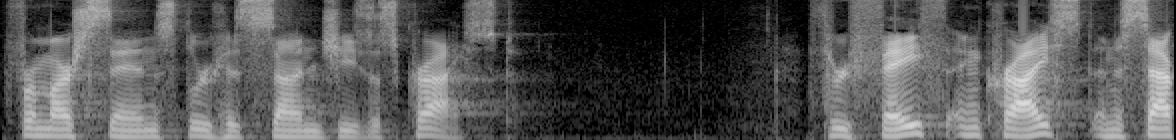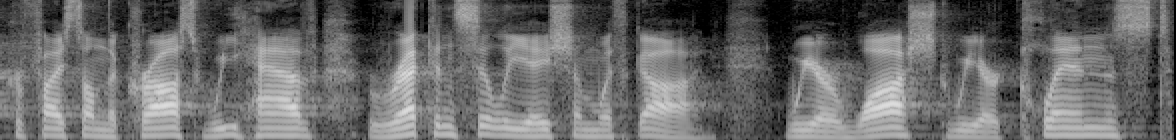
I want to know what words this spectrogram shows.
from our sins through his Son, Jesus Christ. Through faith in Christ and his sacrifice on the cross, we have reconciliation with God. We are washed, we are cleansed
